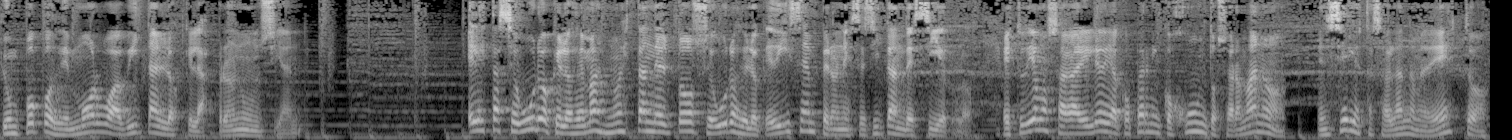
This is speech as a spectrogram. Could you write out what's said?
que un poco de morbo habita en los que las pronuncian él está seguro que los demás no están del todo seguros de lo que dicen, pero necesitan decirlo. Estudiamos a Galileo y a Copérnico juntos, hermano. ¿En serio estás hablándome de esto?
